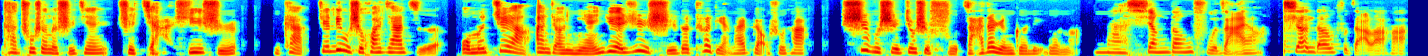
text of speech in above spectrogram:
她出生的时间是甲戌时。你看这六十花甲子，我们这样按照年月日时的特点来表述它，是不是就是复杂的人格理论了？那相当复杂呀，相当复杂了哈。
